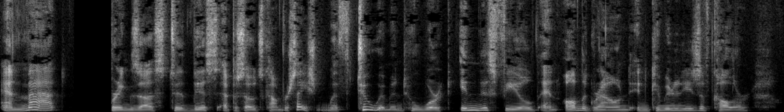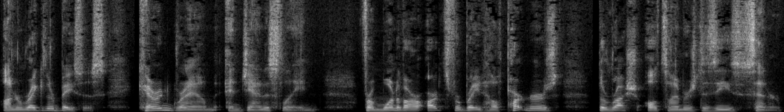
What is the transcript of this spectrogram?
And that brings us to this episode's conversation with two women who work in this field and on the ground in communities of color on a regular basis Karen Graham and Janice Layne from one of our Arts for Brain Health partners, the Rush Alzheimer's Disease Center.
